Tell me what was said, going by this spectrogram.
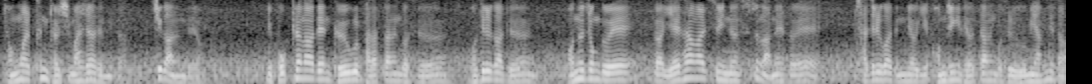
정말 큰 결심하셔야 됩니다. 쉽지가 않은데요. 이 보편화된 교육을 받았다는 것은 어딜 가든 어느 정도의 그러니까 예상할 수 있는 수준 안에서의 자질과 능력이 검증이 되었다는 것을 의미합니다.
